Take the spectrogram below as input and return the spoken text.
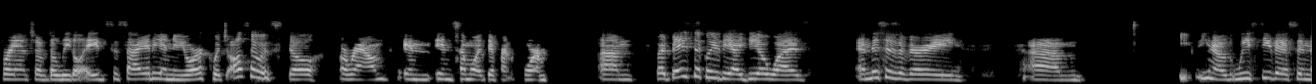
branch of the Legal Aid Society in New York, which also is still around in, in somewhat different form. Um, but basically, the idea was, and this is a very, um, you know, we see this in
